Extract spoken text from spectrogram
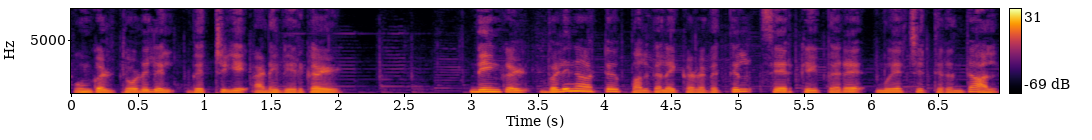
உங்கள் தொழிலில் வெற்றியை அடைவீர்கள். நீங்கள் வெளிநாட்டு பல்கலைக்கழகத்தில் சேர்க்கை பெற முயற்சித்திருந்தால்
